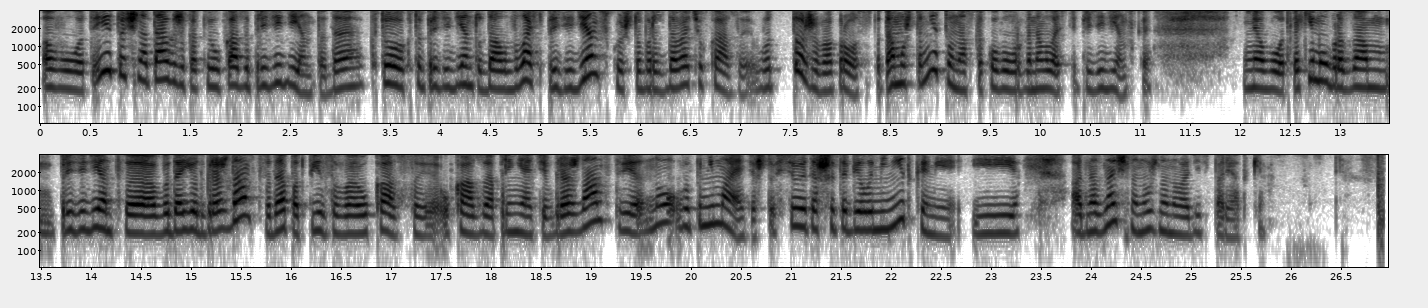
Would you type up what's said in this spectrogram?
Вот. И точно так же, как и указы президента. Да? Кто, кто президенту дал власть президентскую, чтобы раздавать указы? Вот тоже вопрос, потому что нет у нас такого органа власти президентской. Вот. Каким образом президент э, выдает гражданство, да, подписывая указы, указы о принятии в гражданстве, но вы понимаете, что все это шито белыми нитками, и однозначно нужно наводить порядки.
